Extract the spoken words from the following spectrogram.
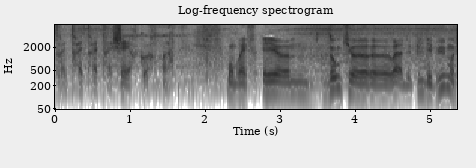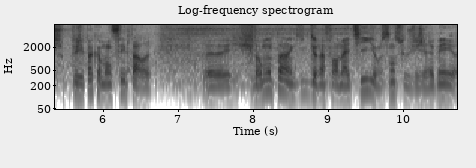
très très très très cher quoi, voilà. Bon bref, et donc voilà depuis le début, moi j'ai pas commencé par euh, je suis vraiment pas un geek de l'informatique dans le sens où j'ai jamais euh,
